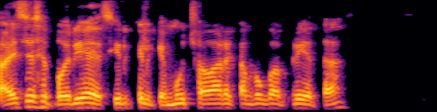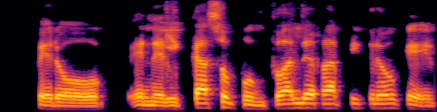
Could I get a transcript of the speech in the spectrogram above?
a veces se podría decir que el que mucho abarca poco aprieta, pero en el caso puntual de Rappi creo que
